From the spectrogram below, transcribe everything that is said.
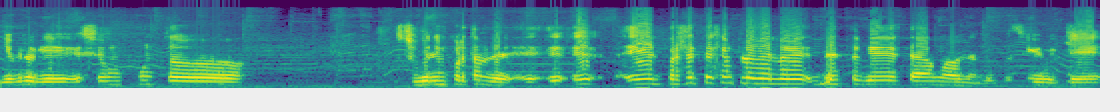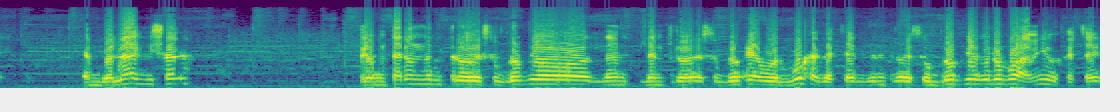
yo creo que ese es un punto súper importante. Eh, eh, eh, Es el perfecto ejemplo de, lo, de esto que estábamos hablando. Así que en verdad quizás preguntaron dentro de su propio de- dentro de su propia burbuja, ¿cachai? Dentro de su propio grupo de amigos, ¿cachai?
